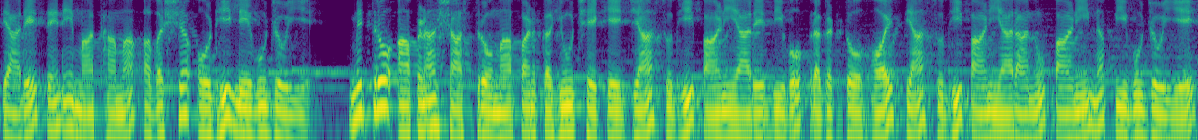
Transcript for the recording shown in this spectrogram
ત્યારે તેને માથામાં અવશ્ય ઓઢી લેવું જોઈએ. મિત્રો, આપણા શાસ્ત્રોમાં પણ કહ્યું છે કે જ્યાં સુધી પાણીયારે દીવો પ્રગટતો હોય, ત્યાં સુધી પાણીયારાનું પાણી ન પીવું જોઈએ.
